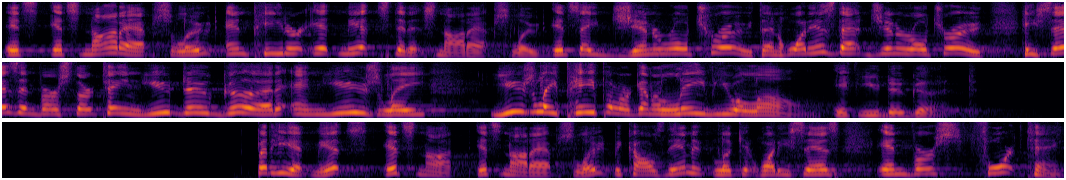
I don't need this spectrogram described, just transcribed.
It's, it's not absolute, and Peter admits that it's not absolute. It's a general truth. And what is that general truth? He says in verse 13, You do good, and usually, usually people are going to leave you alone if you do good. But he admits it's not, it's not absolute because then look at what he says in verse 14.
